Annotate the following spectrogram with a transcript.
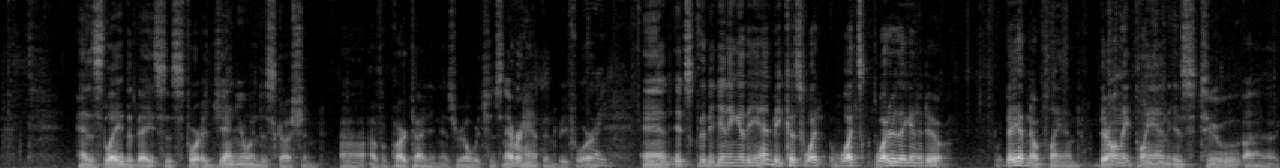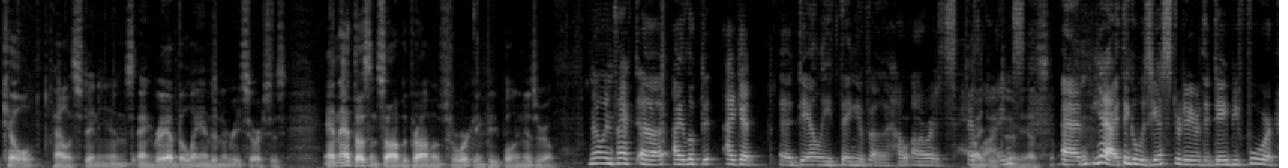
has laid the basis for a genuine discussion uh, of apartheid in Israel, which has never happened before. Right. And it's the beginning of the end because what, what's, what are they going to do? They have no plan. Their only plan is to uh, kill Palestinians and grab the land and the resources. And that doesn't solve the problems for working people in Israel. No, in fact, uh, I looked at, I get a daily thing of uh, Haaretz do too, headlines. yes. And yeah, I think it was yesterday or the day before,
